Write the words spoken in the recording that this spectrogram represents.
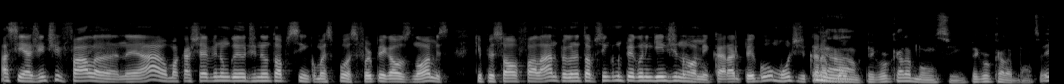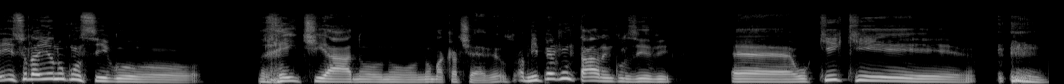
assim, a gente fala, né, ah, o Makachev não ganhou de nenhum top 5, mas, pô, se for pegar os nomes, que o pessoal fala, ah, não pegou no top 5, não pegou ninguém de nome. Caralho, pegou um monte de cara não, bom. Não, pegou cara bom, sim. Pegou cara bom. Isso daí eu não consigo hatear no, no, no Makachev. Me perguntaram, inclusive, é, o que que.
